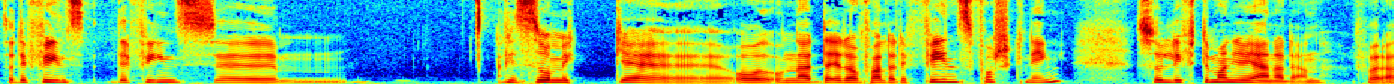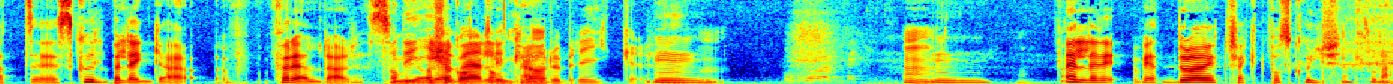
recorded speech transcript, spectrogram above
Så det finns, det finns, det finns så mycket och, och, när det, i de fall där det finns forskning så lyfter man ju gärna den för att eh, skuldbelägga föräldrar som gör så gott de kan. det ger väldigt bra rubriker. Mm. Mm. Eller vet, bra effekt på skuldkänslorna.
